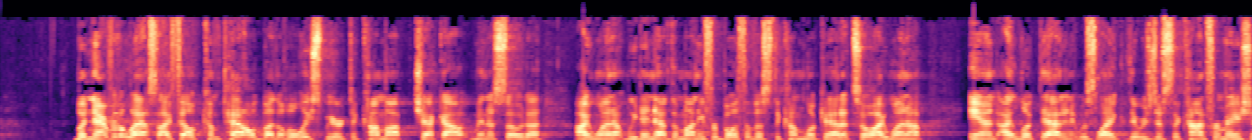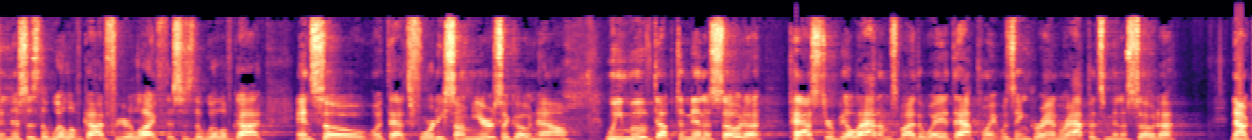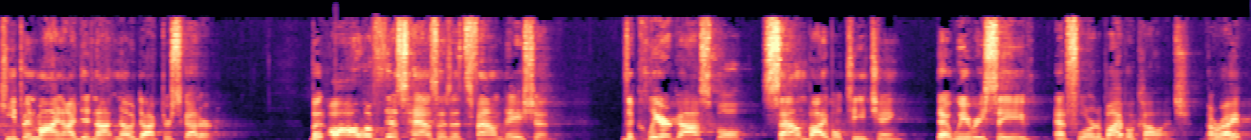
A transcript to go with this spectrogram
But nevertheless, I felt compelled by the Holy Spirit to come up, check out Minnesota. I went up. We didn't have the money for both of us to come look at it. So I went up and I looked at it and it was like there was just a confirmation. This is the will of God for your life. This is the will of God. And so, what that's 40 some years ago now, we moved up to Minnesota. Pastor Bill Adams, by the way, at that point was in Grand Rapids, Minnesota. Now, keep in mind, I did not know Dr. Scudder. But all of this has as its foundation the clear gospel, sound Bible teaching that we received at Florida Bible College. All right?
